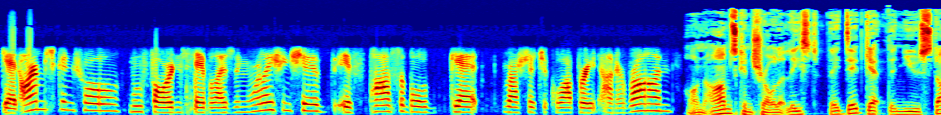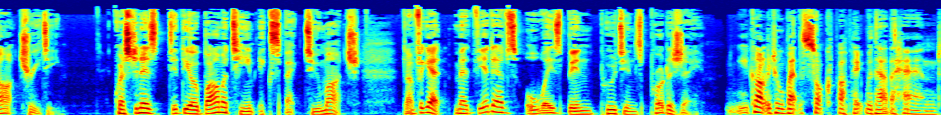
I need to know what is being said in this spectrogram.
get arms control, move forward in stabilizing the relationship, if possible, get Russia to cooperate on Iran. On arms control, at least, they did get the New START treaty. Question is, did the Obama team expect too much? Don't forget, Medvedev's always been Putin's protege. You can't really talk about the sock puppet without the hand.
